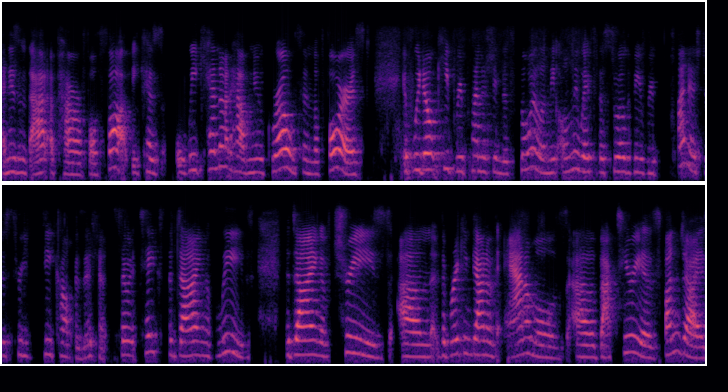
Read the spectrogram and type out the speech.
And isn't that a powerful thought? Because we cannot have new growth in the forest if we don't keep replenishing the soil. And the only way for the soil to be replenished is through decomposition. So it takes the dying of leaves, the dying of trees, um, the breaking down of animals, uh, bacteria, fungi,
